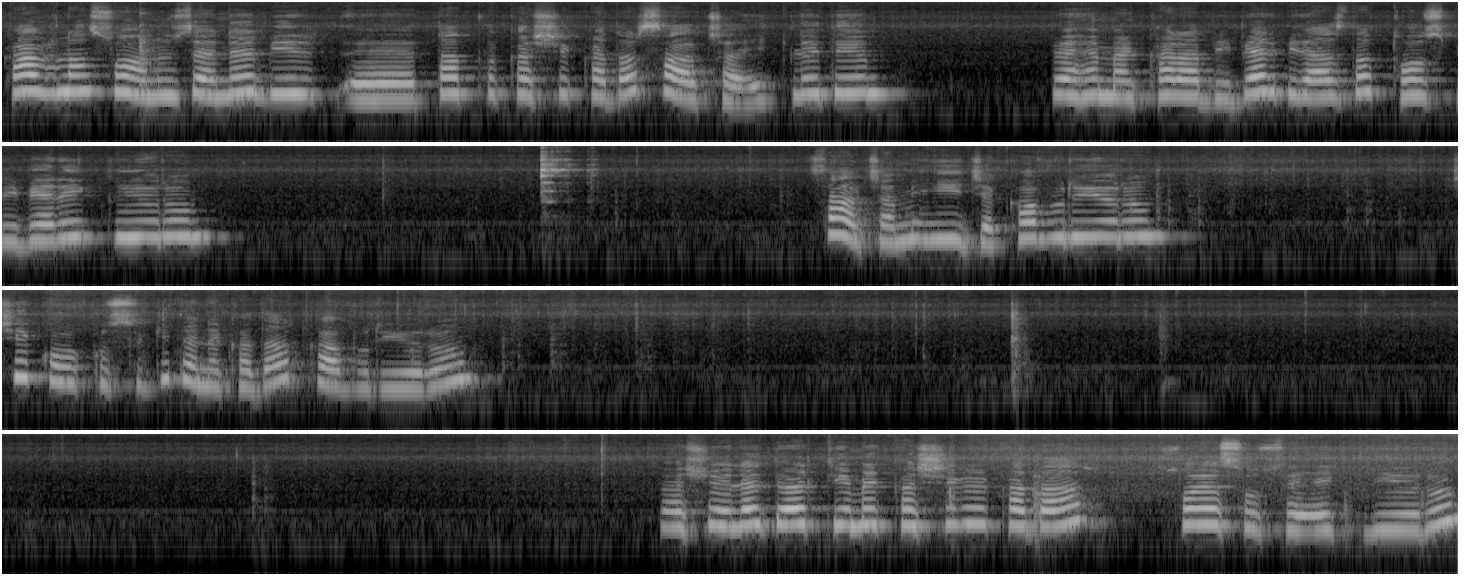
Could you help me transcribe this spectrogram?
Kavrulan soğanın üzerine bir e, tatlı kaşık kadar salça ekledim. Ve hemen karabiber, biraz da toz biber ekliyorum. Salçamı iyice kavuruyorum. Çiğ kokusu gidene kadar kavuruyorum. Ve şöyle 4 yemek kaşığı kadar soya sosu ekliyorum.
